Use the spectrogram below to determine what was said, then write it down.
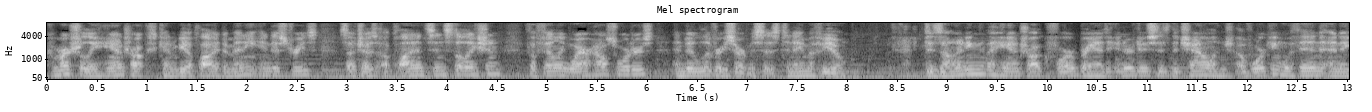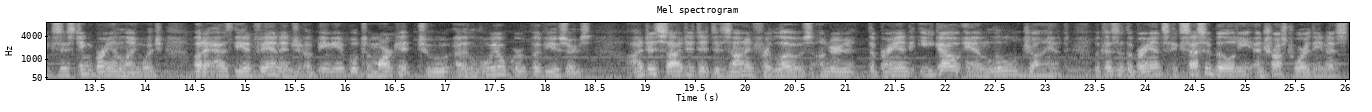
Commercially, hand trucks can be applied to many industries such as appliance installation, fulfilling warehouse orders, and delivery services, to name a few. Designing the hand truck for a brand introduces the challenge of working within an existing brand language, but it has the advantage of being able to market to a loyal group of users. I decided to design for Lowe's under the brand Ego and Little Giant. Because of the brand's accessibility and trustworthiness,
